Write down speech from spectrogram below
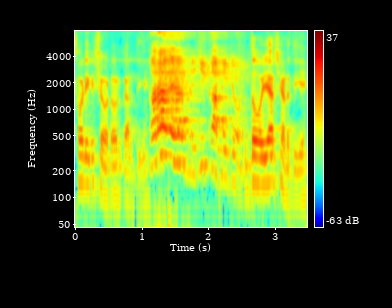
ਥੋੜੀ ਕਿ ਛੋਟ ਹੋਰ ਕਰ ਦਈਏ। ਕਰਾਂਗੇ ਹਰਪ੍ਰੀਤ ਜੀ ਕਰਨੀ ਕਿਉਂ ਨਹੀਂ 2000 ਛੱਡ ਦਈਏ।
